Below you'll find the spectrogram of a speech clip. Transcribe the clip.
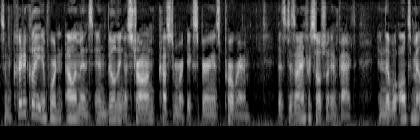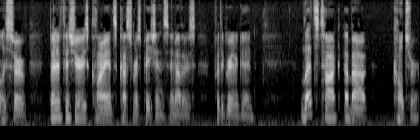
some critically important elements in building a strong customer experience program that's designed for social impact and that will ultimately serve beneficiaries, clients, customers, patients, and others for the greater good. Let's talk about culture.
